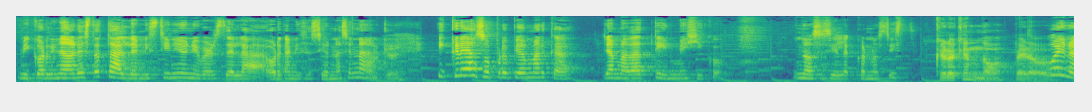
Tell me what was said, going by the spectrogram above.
mi coordinador estatal de Miss Teen Universe de la organización nacional Ok. y crea su propia marca llamada Teen México. No sé si la conociste. Creo que no, pero. Bueno,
